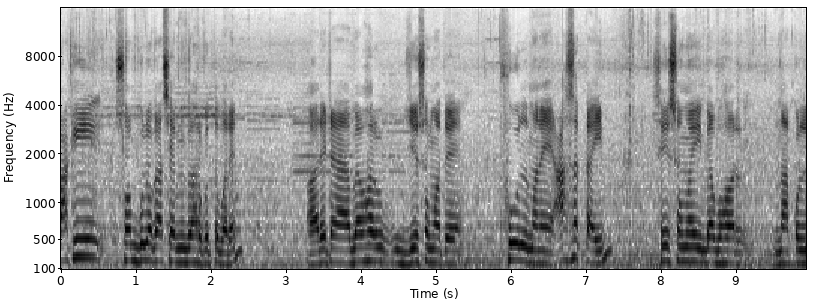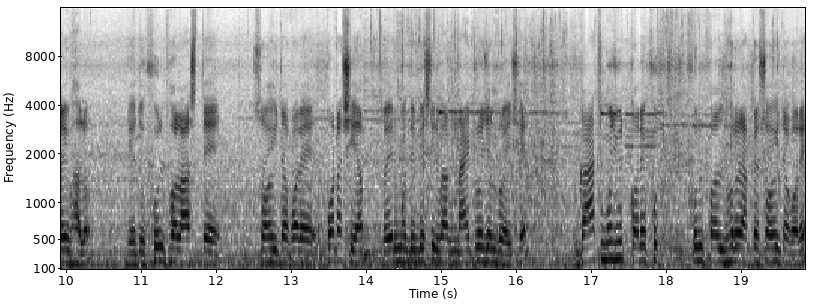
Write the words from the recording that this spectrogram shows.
বাকি সবগুলো গাছে আপনি ব্যবহার করতে পারেন। আর এটা ব্যবহার যে সময়তে ফুল মানে আসার টাইম সেই সময় ব্যবহার না করলেই ভালো। যেহেতু ফুল ফল আসতে সহায়তা করে পটাশিয়াম, তো এর মধ্যে বেশিরভাগ নাইট্রোজেন রয়েছে। গাছ মজবুত করে ফুল ফুল ফল ধরে রাখতে সহায়তা করে।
